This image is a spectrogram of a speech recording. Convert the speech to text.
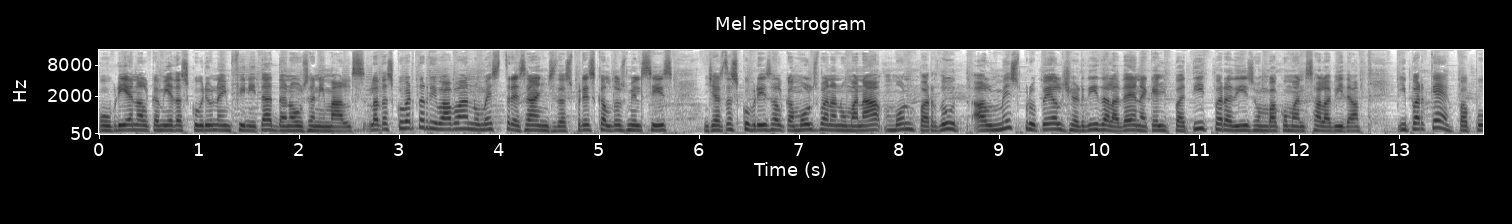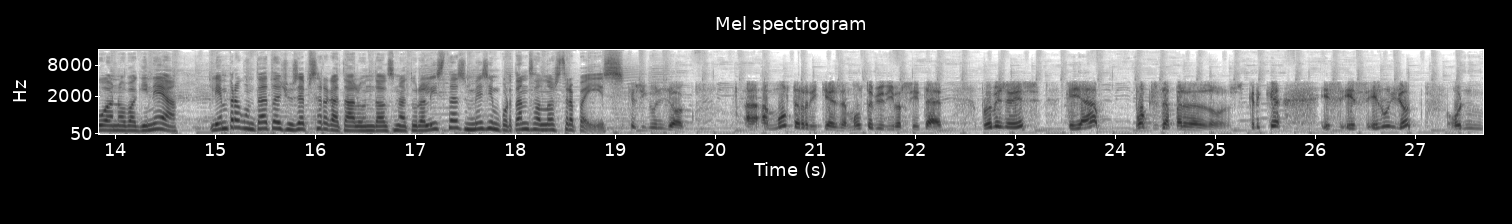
obrien el camí a descobrir una infinitat de nous animals. La descoberta arribava només 3 anys després que el 2006 ja es descobrís el que molts van anomenar món perdut, el més proper al jardí de l'Aden, aquell petit paradís on va començar la vida. I per què Papua Nova Guinea? Li hem preguntat a Josep Sargatal, un dels naturalistes més importants del nostre país. Que sigui un lloc amb molta riquesa, molta biodiversitat, però a més a més que hi ha pocs depredadors. Crec que és, és, és un lloc on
